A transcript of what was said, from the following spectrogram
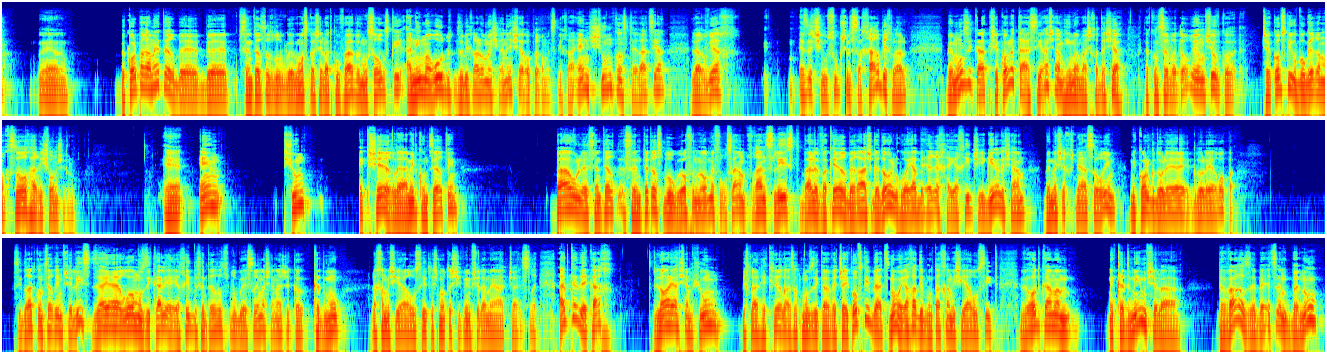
בכל פרמטר בסנט פטרסבורג של התקופה, ומוסורסקי, אני מרוד, זה בכלל לא משנה שהאופרה מצליחה. אין שום קונסטלציה להרוויח איזשהו סוג של שכר בכלל במוזיקה, כשכל התעשייה שם היא ממש חדשה. הקונסרבטוריום, שוב, צ'ייקובסקי הוא בוגר המחזור הראשון שלו. אה, אין שום הקשר להעמיד קונצרטים. באו לסנט פטרסבורג באופן מאוד מפורסם, פרנץ ליסט בא לבקר ברעש גדול, הוא היה בערך היחיד שהגיע לשם במשך שני עשורים מכל גדולי, גדולי אירופה. סדרת קונצרטים של ליסט, זה היה האירוע המוזיקלי היחיד בסנט פטרסבורג ב-20 השנה שקדמו לחמישייה הרוסית לשנות ה-70 של המאה ה-19. עד כדי כך, לא היה שם שום בכלל הקשר לעשות מוזיקה, וצ'ייקובסקי בעצמו, יחד עם אותה חמישייה רוסית, ועוד כמה מקדמים של הדבר הזה, בעצם בנו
